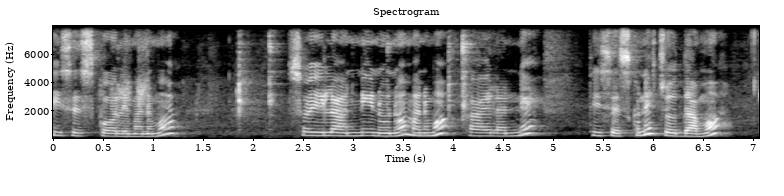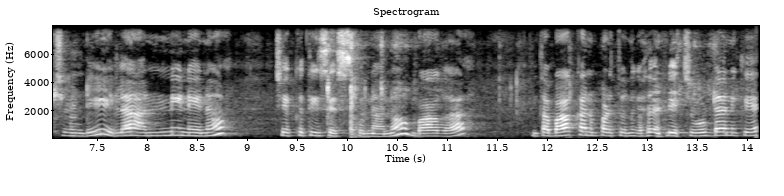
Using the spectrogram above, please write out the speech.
తీసేసుకోవాలి మనము. సో ఇలా అన్నీ అన్నీను మనము కాయలన్నీ తీసేసుకుని చూద్దాము. చూడండి ఇలా అన్నీ నేను చెక్కు తీసేసుకున్నాను. బాగా ఇంత బాగా కనపడుతుంది కదండి చూడ్డానికే.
